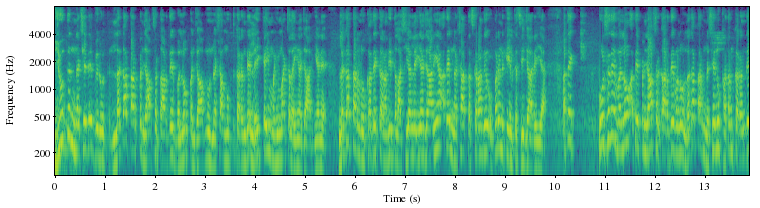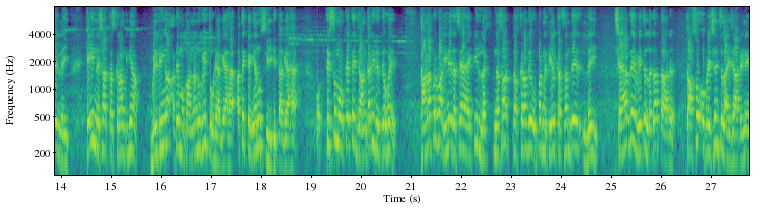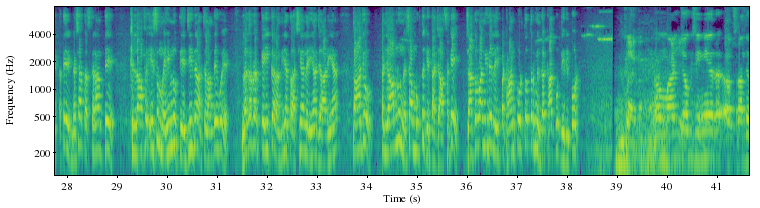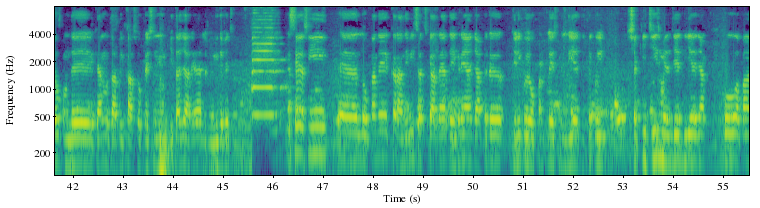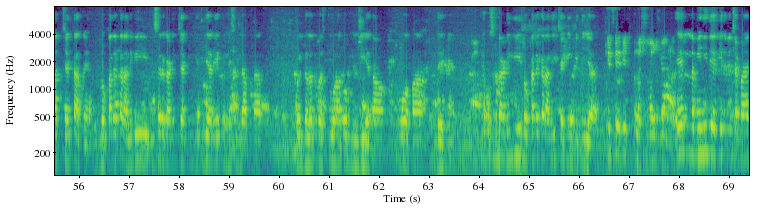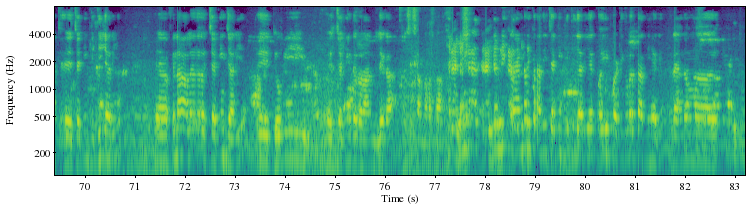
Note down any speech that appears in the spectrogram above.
ਯੁੱਧ ਨਸ਼ੇ ਦੇ ਵਿਰੁੱਧ ਲਗਾਤਾਰ ਪੰਜਾਬ ਸਰਕਾਰ ਦੇ ਵੱਲੋਂ ਪੰਜਾਬ ਨੂੰ ਨਸ਼ਾ ਮੁਕਤ ਕਰਨ ਦੇ ਲਈ ਕਈ ਮੁਹਿੰਮਾਂ ਚਲਾਈਆਂ ਜਾ ਰਹੀਆਂ ਨੇ। ਲਗਾਤਾਰ ਲੋਕਾਂ ਦੇ ਘਰਾਂ ਦੀ ਤਲਾਸ਼ੀਆਂ ਲਈਆਂ ਜਾ ਰਹੀਆਂ ਅਤੇ ਨਸ਼ਾ ਤਸਕਰਾਂ ਦੇ ਉੱਪਰ ਨਕੇਲ ਕੱਸੀ ਜਾ ਰਹੀ ਹੈ। ਅਤੇ ਪੁਲਿਸ ਦੇ ਵੱਲੋਂ ਅਤੇ ਪੰਜਾਬ ਸਰਕਾਰ ਦੇ ਵੱਲੋਂ ਲਗਾਤਾਰ ਨਸ਼ੇ ਨੂੰ ਖਤਮ ਕਰਨ ਦੇ ਲਈ ਕਈ ਨਸ਼ਾ ਤਸਕਰਾਂ ਦੀਆਂ ਬਿਲਡਿੰਗਾਂ ਅਤੇ ਮਕਾਨਾਂ ਨੂੰ ਵੀ ਤੋੜਿਆ ਗਿਆ ਹੈ ਅਤੇ ਕਈਆਂ ਨੂੰ ਸੀਲ ਕੀਤਾ ਗਿਆ ਹੈ। ਇਸ ਮੌਕੇ ਤੇ ਜਾਣਕਾਰੀ ਦਿੰਦੇ ਹੋਏ ਥਾਣਾ ਪ੍ਰਭਾਰੀ ਨੇ ਦੱਸਿਆ ਹੈ ਕਿ ਨਸ਼ਾ ਤਸਕਰਾਂ ਦੇ ਉੱਪਰ ਨਕੇਲ ਕਸਣ ਦੇ ਲਈ ਸ਼ਹਿਰ ਦੇ ਵਿੱਚ ਲਗਾਤਾਰ ਕਾਸੋ ਆਪਰੇਸ਼ਨ ਚਲਾਏ ਜਾ ਰਹੇ ਨੇ ਅਤੇ ਨਸ਼ਾ ਤਸਕਰਾਂ ਦੇ ਖਿਲਾਫ ਇਸ ਮੁਹਿੰਮ ਨੂੰ ਤੇਜ਼ੀ ਨਾਲ ਚਲਾਉਂਦੇ ਹੋਏ ਲਗਾਤਾਰ ਕਈ ਘਰਾਂ ਦੀਆਂ ਤਲਾਸ਼ੀਆਂ ਲਈਆਂ ਜਾ ਰਹੀਆਂ ਤਾਂ ਜੋ ਪੰਜਾਬ ਨੂੰ ਨਸ਼ਾ ਮੁਕਤ ਕੀਤਾ ਜਾ ਸਕੇ। ਜਗਬਾਨੀ ਦੇ ਲਈ ਪਠਾਨਕੋਟ ਤੋਂ ਧਰਮਿੰਦਰ ਠਾਕੁਰ ਦੀ ਰਿਪੋਰਟ। ਮਾਨਯੋਗ ਸੀਨੀਅਰ ਅਫਸਰਾਂ ਦੇ ਹੁਕਮ ਦੇ ਕਹਿਣ ਮੁਤਾਬਿਕ ਖਾਸ ਆਪਰੇਸ਼ਨ ਕੀਤਾ ਜਾ ਰਿਹਾ ਹੈ ਲਵੇਲੀ ਦੇ ਵਿੱਚ। ਇਸੇ ਅਸੀਂ ਲੋਕਾਂ ਦੇ ਘਰਾਂ ਦੀ ਵੀ ਸਰਚ ਕਰ ਰਹੇ ਹਾਂ, ਦੇਖ ਰਹੇ ਹਾਂ ਜਾਂ ਫਿਰ ਜਿਹੜੀ ਕੋਈ ਓਪਨ ਪਲੇਸ ਮਿਲਦੀ ਹੈ, ਜਿੱਥੇ ਕੋਈ ਸ਼ੱਕੀ ਚੀਜ਼ ਮਿਲ ਜਾਂਦੀ ਹੈ ਜਾਂ ਉਹ ਆਪਾਂ ਚੈੱਕ ਕਰ ਰਹੇ ਹਾਂ। ਲੋਕਾਂ ਦੇ ਘਰਾਂ ਦੀ ਵੀ ਇਸ ਰਿਗਾਰਡਿੰਗ ਚੈਕਿੰਗ ਕੀਤੀ ਜਾ ਰਹੀ ਹੈ ਕੋਈ ਨਸ਼ੀਲਾ ਪਦਾਰਥ, ਕੋਈ ਗਲਤ ਵਸਤੂ ਉਹਨਾਂ ਕੋਲ ਮਿਲਦੀ ਹੈ ਤਾਂ ਉਹ ਆਪਾਂ ਦੇਖ ਰਹੇ ਹਾਂ। ਤੇ ਉਸ ਰਿਗਾਰਡਿੰਗ ਹੀ ਲੋਕਾਂ ਦੇ ਘਰਾਂ ਦੀ ਚੈਕਿੰਗ ਕੀਤੀ ਜਾ ਰਹੀ ਹੈ। ਕਿਸ ਏਰੀਆ 'ਚ ਤਲਾਸ਼ੀ ਲੈ ਰਹੇ ਹੋ ਇਹ ਲਮੀਨੀ ਦੇ ਏਰੀਆ ਦੇ ਵਿੱਚ ਆਪਾਂ ਚੈਕਿੰਗ ਕੀਤੀ ਜਾ ਰਹੀ ਹੈ। ਫਿਲਹਾਲ ਚੈਕਿੰਗ ਜਾਰੀ ਹੈ ਤੇ ਜੋ ਵੀ ਚੈਕਿੰਗ ਦੇ ਦੌਰਾਨ ਮਿਲੇਗਾ ਉਸ ਹਿਸਾਬ ਨਾਲ ਆਪਾਂ ਰੈਂਡਮ ਰੈਂਡਮਲੀ ਰੈਂਡਮ ਘਰਾਂ ਦੀ ਚੈਕਿੰਗ ਕੀਤੀ ਜਾ ਰਹੀ ਹੈ। ਕੋਈ ਪਾਰਟਿਕੂਲਰ ਘਰ ਨਹੀਂ ਹੈਗੇ। ਰੈਂਡਮ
